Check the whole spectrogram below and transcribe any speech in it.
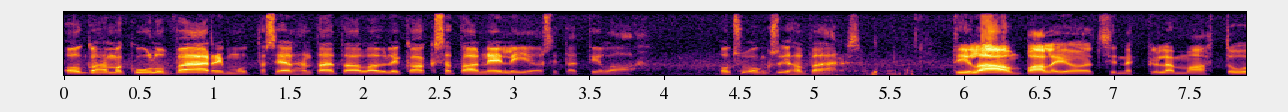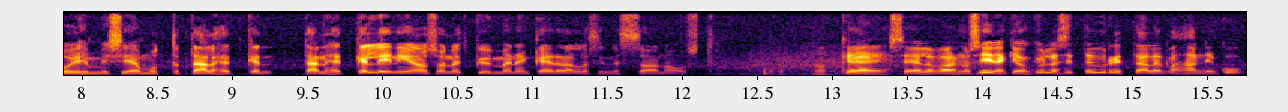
Onkohan mä kuullut väärin, mutta siellähän taitaa olla yli 204 sitä tilaa. Onko, onko se ihan väärässä? Tilaa on paljon, että sinne kyllä mahtuu ihmisiä, mutta tällä hetken, tämän hetken linjaus on, että kymmenen kerralla sinne saa nousta. Okei, selvä. No siinäkin on kyllä sitten yrittäjälle vähän niin kuin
